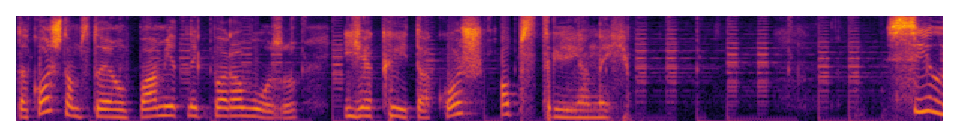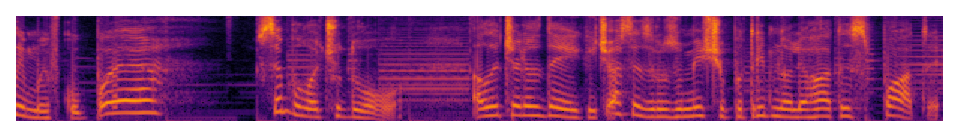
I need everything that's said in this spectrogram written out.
Також там стояв пам'ятник паровозу, який також обстріляний. Сіли ми в купе, все було чудово. Але через деякий час я зрозумів, що потрібно лягати спати,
